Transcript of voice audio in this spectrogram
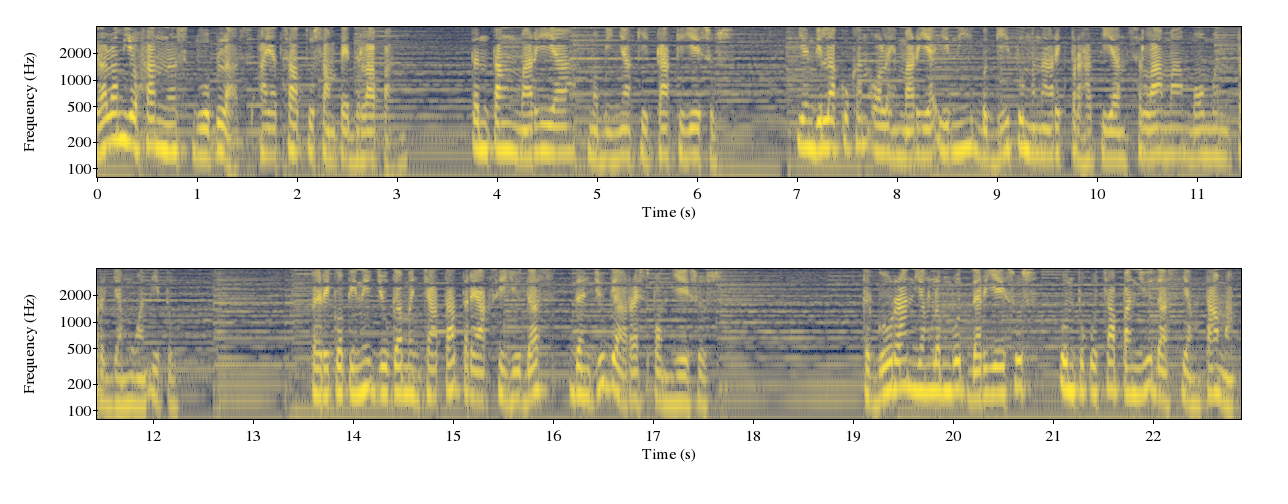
Dalam Yohanes 12 ayat 1 sampai 8 tentang Maria meminyaki kaki Yesus yang dilakukan oleh Maria ini begitu menarik perhatian selama momen perjamuan itu. Perikop ini juga mencatat reaksi Yudas dan juga respon Yesus. Teguran yang lembut dari Yesus untuk ucapan Yudas yang tamak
